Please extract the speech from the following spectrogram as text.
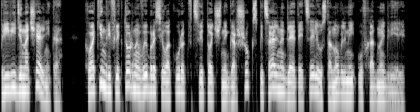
При виде начальника Хуакин рефлекторно выбросил окурок в цветочный горшок, специально для этой цели установленный у входной двери.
